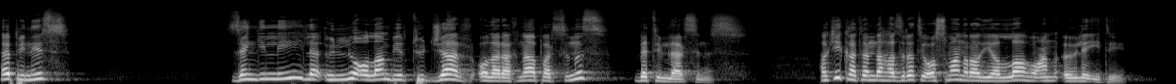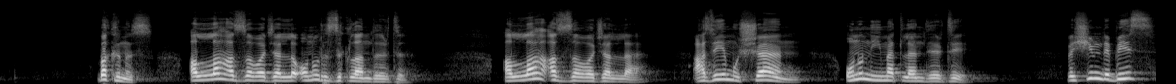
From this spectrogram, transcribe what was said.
hepiniz zenginliğiyle ünlü olan bir tüccar olarak ne yaparsınız? Betimlersiniz. Hakikaten de Hazreti Osman radıyallahu anh öyleydi. Bakınız Allah azza ve celle onu rızıklandırdı. Allah azza ve celle azimuşşan onu nimetlendirdi. Ve şimdi biz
